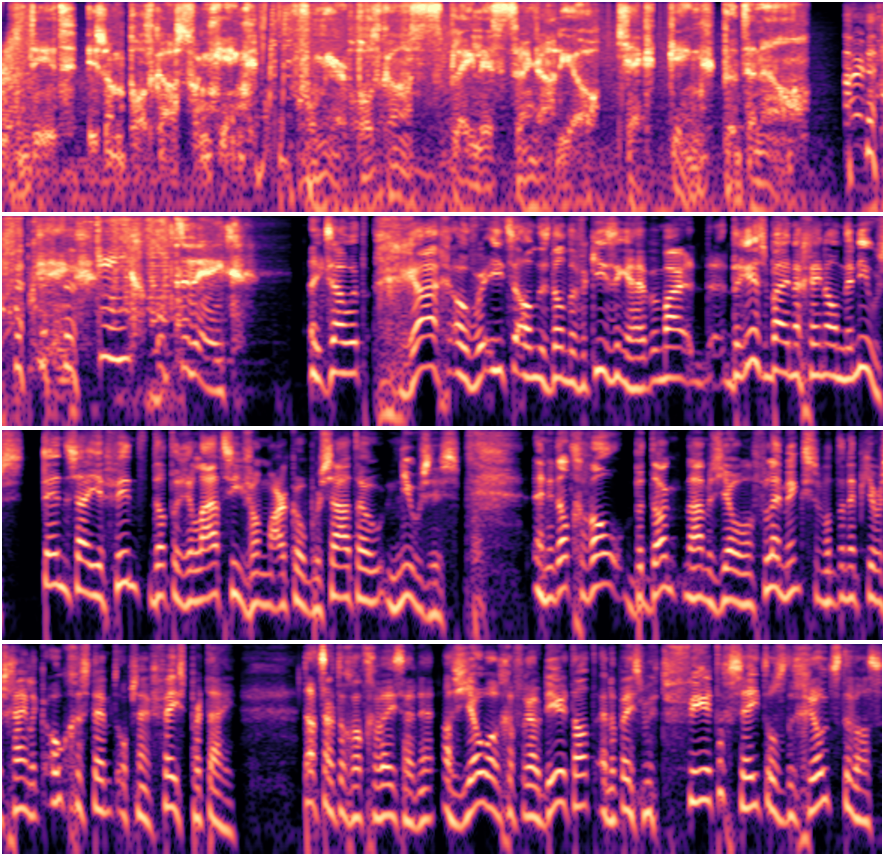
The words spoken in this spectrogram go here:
Dit is een podcast van Kink. Voor meer podcasts, playlists en radio, check kink.nl. Kink. Kink op de week. Ik zou het graag over iets anders dan de verkiezingen hebben, maar er is bijna geen ander nieuws. Tenzij je vindt dat de relatie van Marco Borsato nieuws is. En in dat geval bedankt namens Johan Flemings, want dan heb je waarschijnlijk ook gestemd op zijn feestpartij. Dat zou toch wat geweest zijn, hè? Als Johan gefraudeerd had en opeens met 40 zetels de grootste was.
